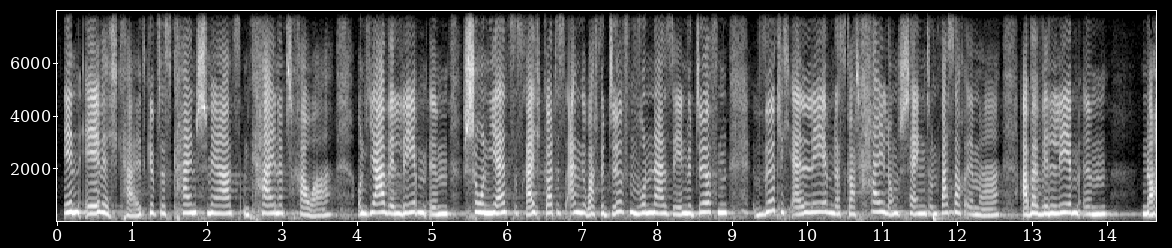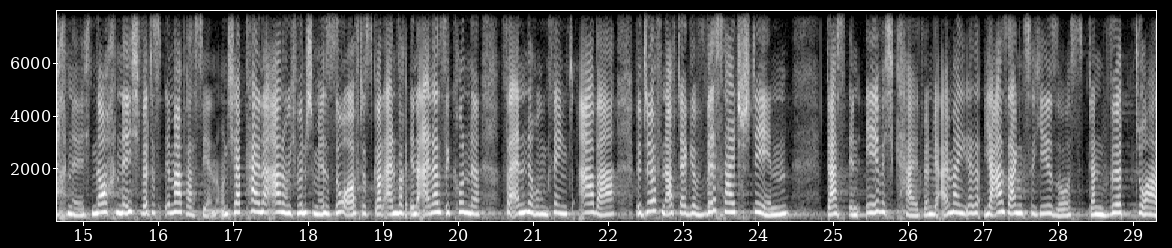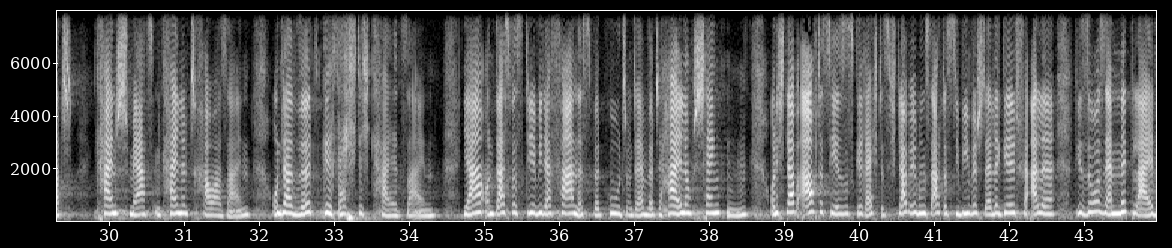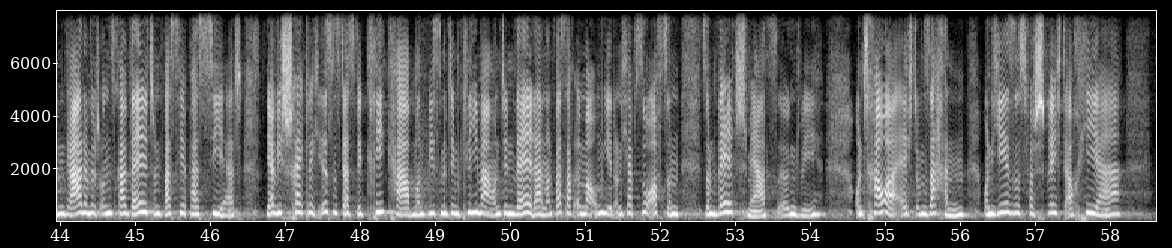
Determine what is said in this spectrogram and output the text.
In Ewigkeit gibt es keinen Schmerz und keine Trauer. Und ja, wir leben im schon jetzt, das Reich Gottes angebracht. Wir dürfen Wunder sehen, wir dürfen wirklich erleben, dass Gott Heilung schenkt und was auch immer. Aber wir leben im noch nicht, noch nicht wird es immer passieren. Und ich habe keine Ahnung, ich wünsche mir so oft, dass Gott einfach in einer Sekunde Veränderung bringt. Aber wir dürfen auf der Gewissheit stehen, dass in Ewigkeit, wenn wir einmal Ja sagen zu Jesus, dann wird dort kein Schmerz und keine Trauer sein. Und da wird Gerechtigkeit sein. Ja, und das, was dir widerfahren ist, wird gut und er wird dir Heilung schenken. Und ich glaube auch, dass Jesus gerecht ist. Ich glaube übrigens auch, dass die Bibelstelle gilt für alle, die so sehr mitleiden, gerade mit unserer Welt und was hier passiert. Ja, wie schrecklich ist es, dass wir Krieg haben und wie es mit dem Klima und den Wäldern und was auch immer umgeht. Und ich habe so oft so einen, so Weltschmerz irgendwie und Trauer echt um Sachen. Und Jesus verspricht auch hier,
